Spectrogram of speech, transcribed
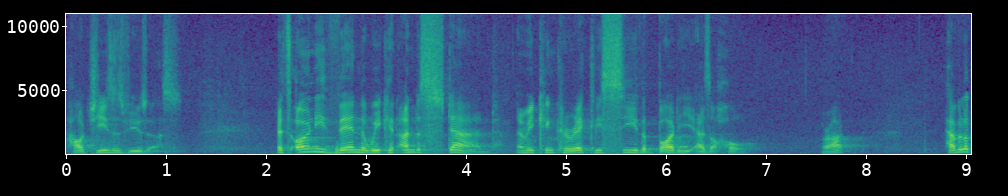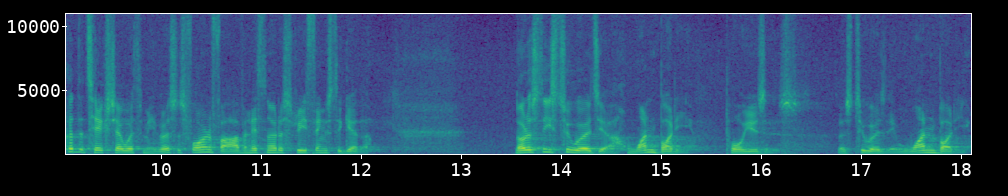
how Jesus views us. It's only then that we can understand and we can correctly see the body as a whole. All right? Have a look at the text here with me, verses 4 and 5, and let's notice three things together. Notice these two words here one body, Paul uses. Those two words there, one body.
